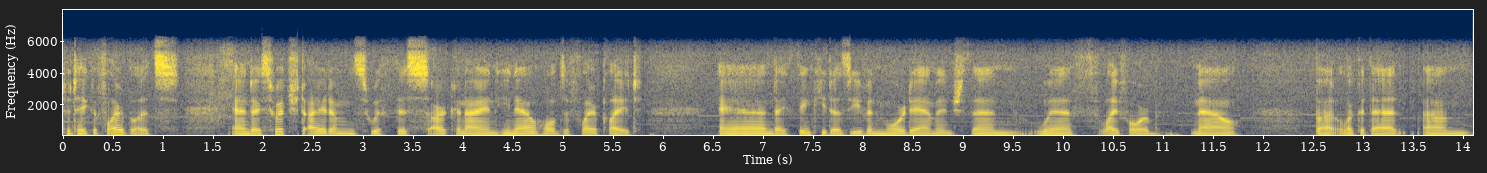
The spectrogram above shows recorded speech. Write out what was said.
to take a Flare Blitz. And I switched items with this Arcanine. He now holds a Flare Plate, and I think he does even more damage than with Life Orb now. But look at that. Um,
